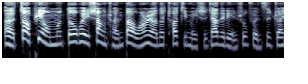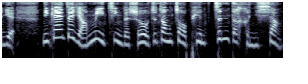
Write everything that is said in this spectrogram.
呃照片，我们都会上传到王瑞瑶的超级美食家的脸书粉丝专业。你刚才在讲秘境的时候，这张照片真的很像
